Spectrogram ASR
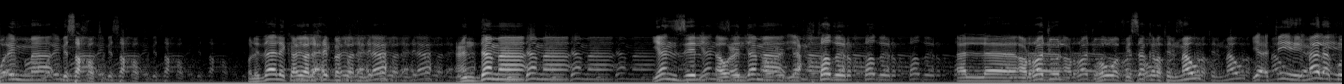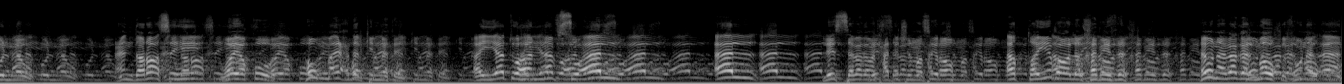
وإما بسخطه ولذلك أيها الأحبة في الله عندما ينزل أو عندما يحتضر الرجل وهو في سكرة الموت يأتيه ملك الموت عند رأسه ويقول هم إحدى الكلمتين أيتها النفس ال ال لسه بقى ما تحددش المصير الطيبة ولا الخبيثة؟ هنا بقى الموقف هنا الآن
